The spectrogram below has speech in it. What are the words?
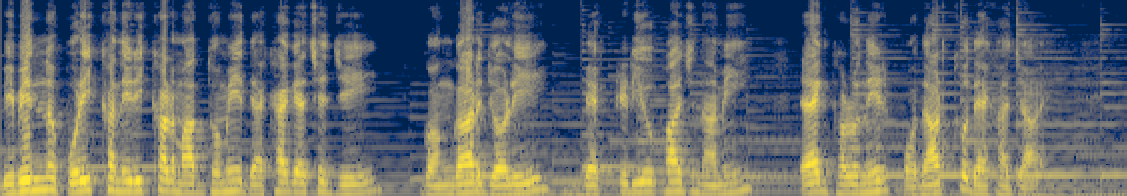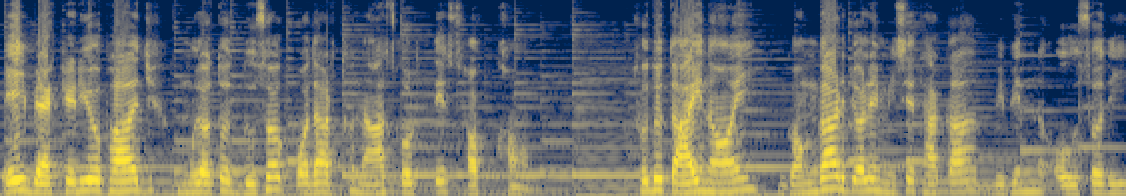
বিভিন্ন পরীক্ষা নিরীক্ষার মাধ্যমে দেখা গেছে যে গঙ্গার জলে ব্যাকটেরিওফাজ নামে এক ধরনের পদার্থ দেখা যায়। এই ব্যাকটেরিওফাজ মূলত দূষক পদার্থ নাশ করতে সক্ষম। শুধু তাই নয়, গঙ্গার জলে মিশে থাকা বিভিন্ন ঔষধি,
